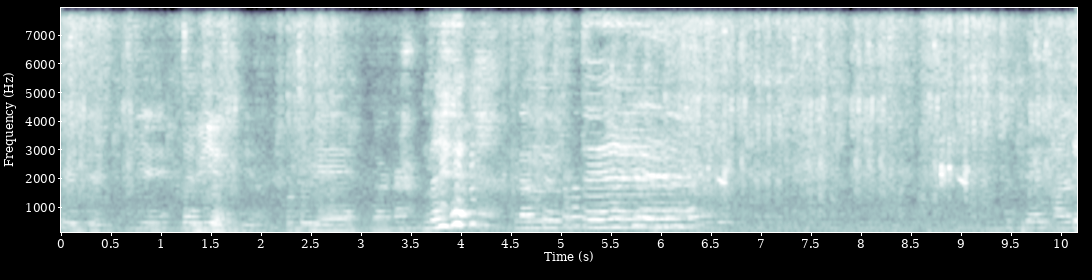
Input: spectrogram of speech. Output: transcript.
그 위에 네, 위에. 위에 위에. 뭐 할까요? 네. 그 똑같이 네. 하트 하트.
